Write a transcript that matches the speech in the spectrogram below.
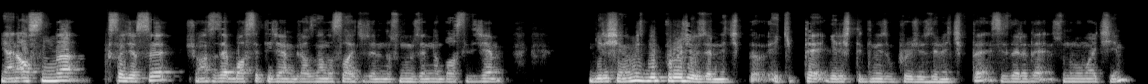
Yani aslında kısacası şu an size bahsedeceğim, birazdan da slide üzerinde, sunum üzerinde bahsedeceğim girişimimiz bir proje üzerine çıktı. Ekipte geliştirdiğimiz bu proje üzerine çıktı. Sizlere de sunumumu açayım.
